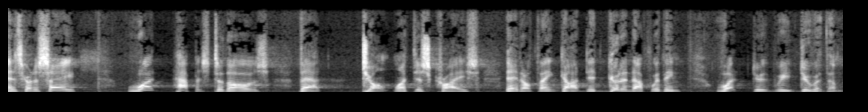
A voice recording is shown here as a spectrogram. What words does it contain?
And it's going to say, what happens to those that don't want this Christ. They don't think God did good enough with him. What do we do with them?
